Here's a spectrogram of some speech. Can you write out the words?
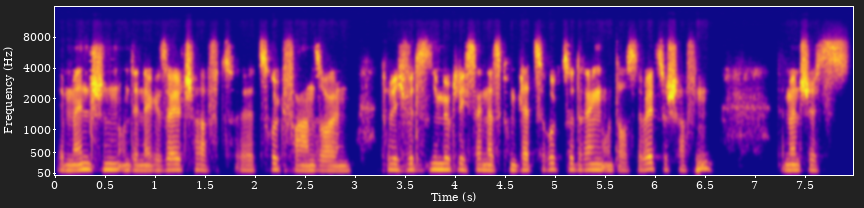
im Menschen und in der Gesellschaft äh, zurückfahren sollen. Natürlich wird es nie möglich sein, das komplett zurückzudrängen und aus der Welt zu schaffen. Der Mensch ist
